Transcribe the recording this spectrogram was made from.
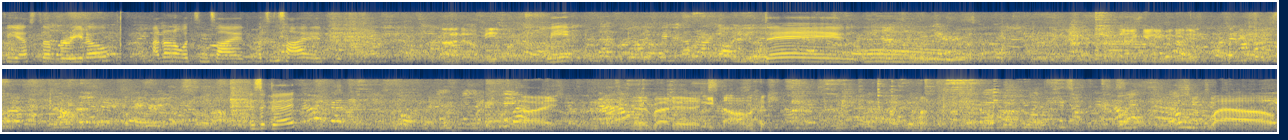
Fiesta burrito. I don't know what's inside. What's inside? I don't know, meat. Meat? Dang. Mm. I can't even eat it. Is it good? About to eat the omelet. wow.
